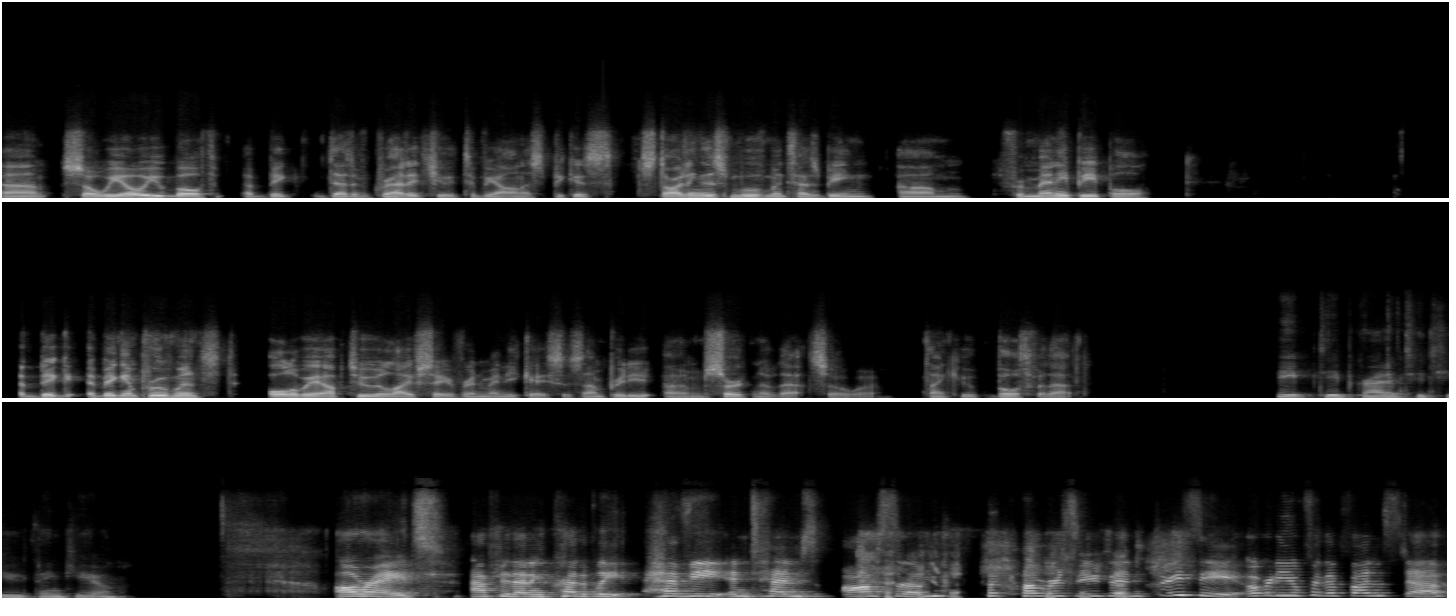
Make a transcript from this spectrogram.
Um, so we owe you both a big debt of gratitude, to be honest, because starting this movement has been um, for many people a big a big improvement all the way up to a lifesaver in many cases. I'm pretty I'm certain of that. So uh, thank you both for that. Deep deep gratitude to you. Thank you. All right. After that incredibly heavy, intense, awesome conversation, Tracy, over to you for the fun stuff.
